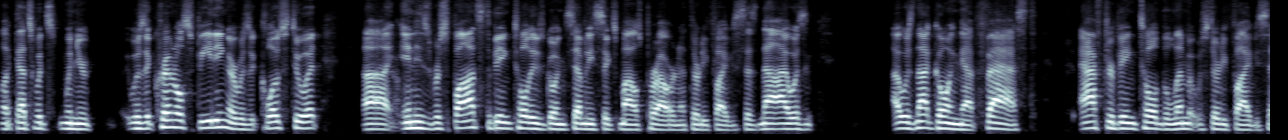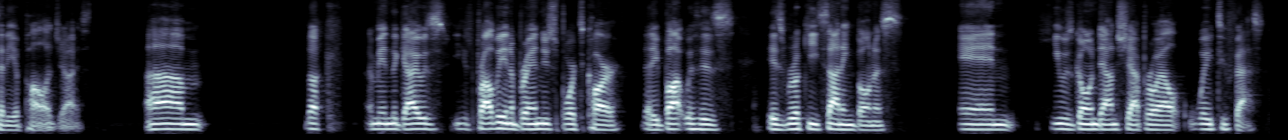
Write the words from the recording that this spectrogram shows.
Like that's what's when you're. Was it criminal speeding or was it close to it? Uh, In his response to being told he was going 76 miles per hour in a 35, he says, "Nah, I wasn't. I was not going that fast." After being told the limit was 35, he said he apologized. Um, look, I mean, the guy was he was probably in a brand new sports car that he bought with his his rookie signing bonus, and he was going down Chaparral way too fast.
